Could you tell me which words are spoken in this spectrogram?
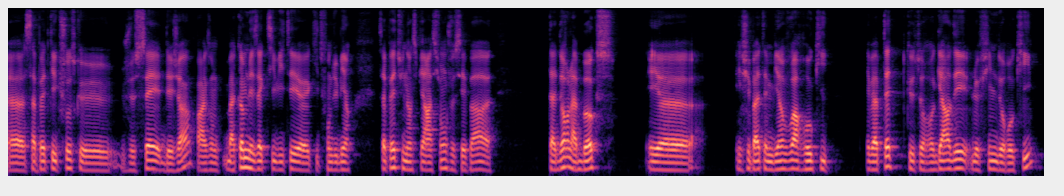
Euh, ça peut être quelque chose que je sais déjà, par exemple, bah, comme les activités euh, qui te font du bien. Ça peut être une inspiration, je sais pas, euh, t'adores la boxe et, euh, et je sais pas, t'aimes bien voir Rocky. Et bah peut-être que te regarder le film de Rocky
